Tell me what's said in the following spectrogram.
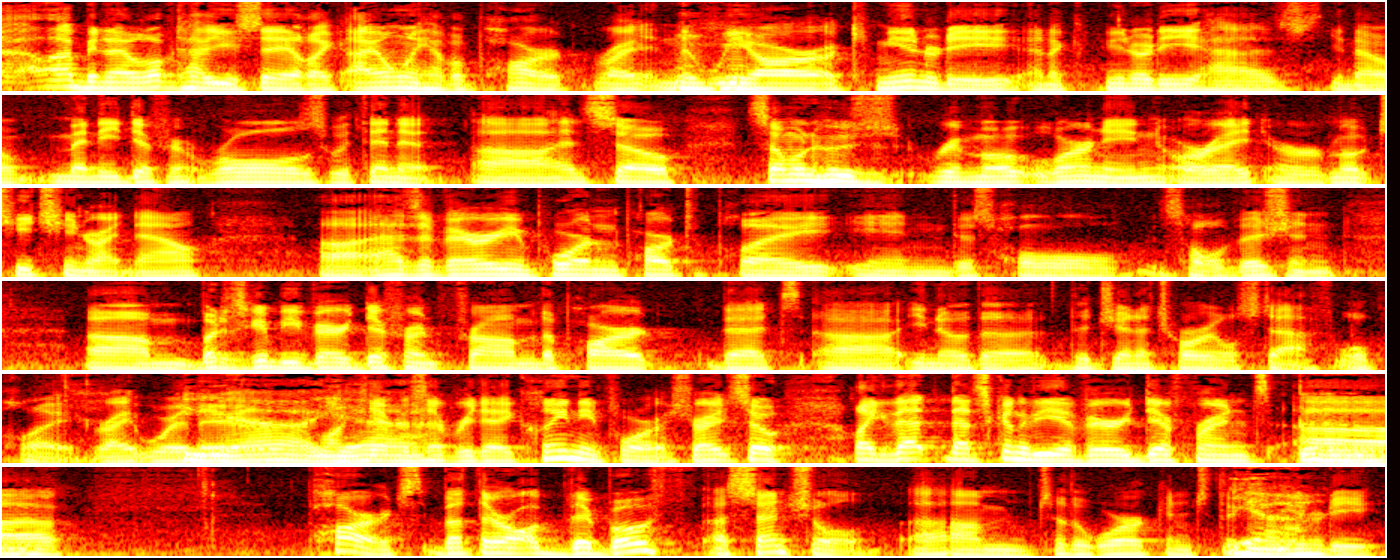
I mean, I loved how you say, like, I only have a part, right? And that we are a community, and a community has, you know, many different roles within it. Uh, and so, someone who's remote learning or, right, or remote teaching right now uh, has a very important part to play in this whole this whole vision. Um, but it's going to be very different from the part that uh, you know the the janitorial staff will play, right? Where they're Yeah, on yeah. campus every day cleaning for us, right? So, like that that's going to be a very different uh, part. But they're all, they're both essential um, to the work and to the Yeah. community.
